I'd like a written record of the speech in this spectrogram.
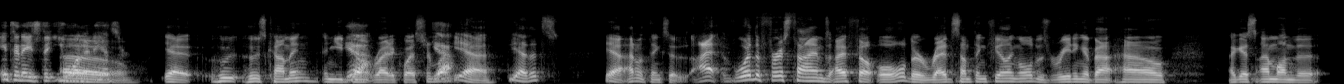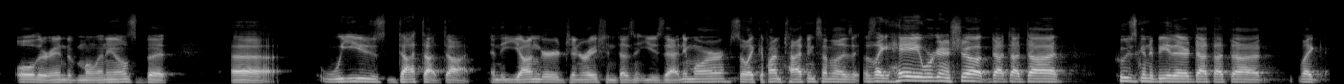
intonates that you want an answer. Oh, Yeah, who who's coming and you Yeah. don't write a question mark? Yeah. Yeah, that's yeah, I don't think so. I one of the first times I felt old or read something feeling old was reading about how I guess I'm on the older end of millennials, but uh we use dot dot dot and the younger generation doesn't use that anymore. So like if I'm typing something, I was like, I was like hey, we're gonna show up dot dot dot. Who's gonna be there? Dot dot dot. Like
